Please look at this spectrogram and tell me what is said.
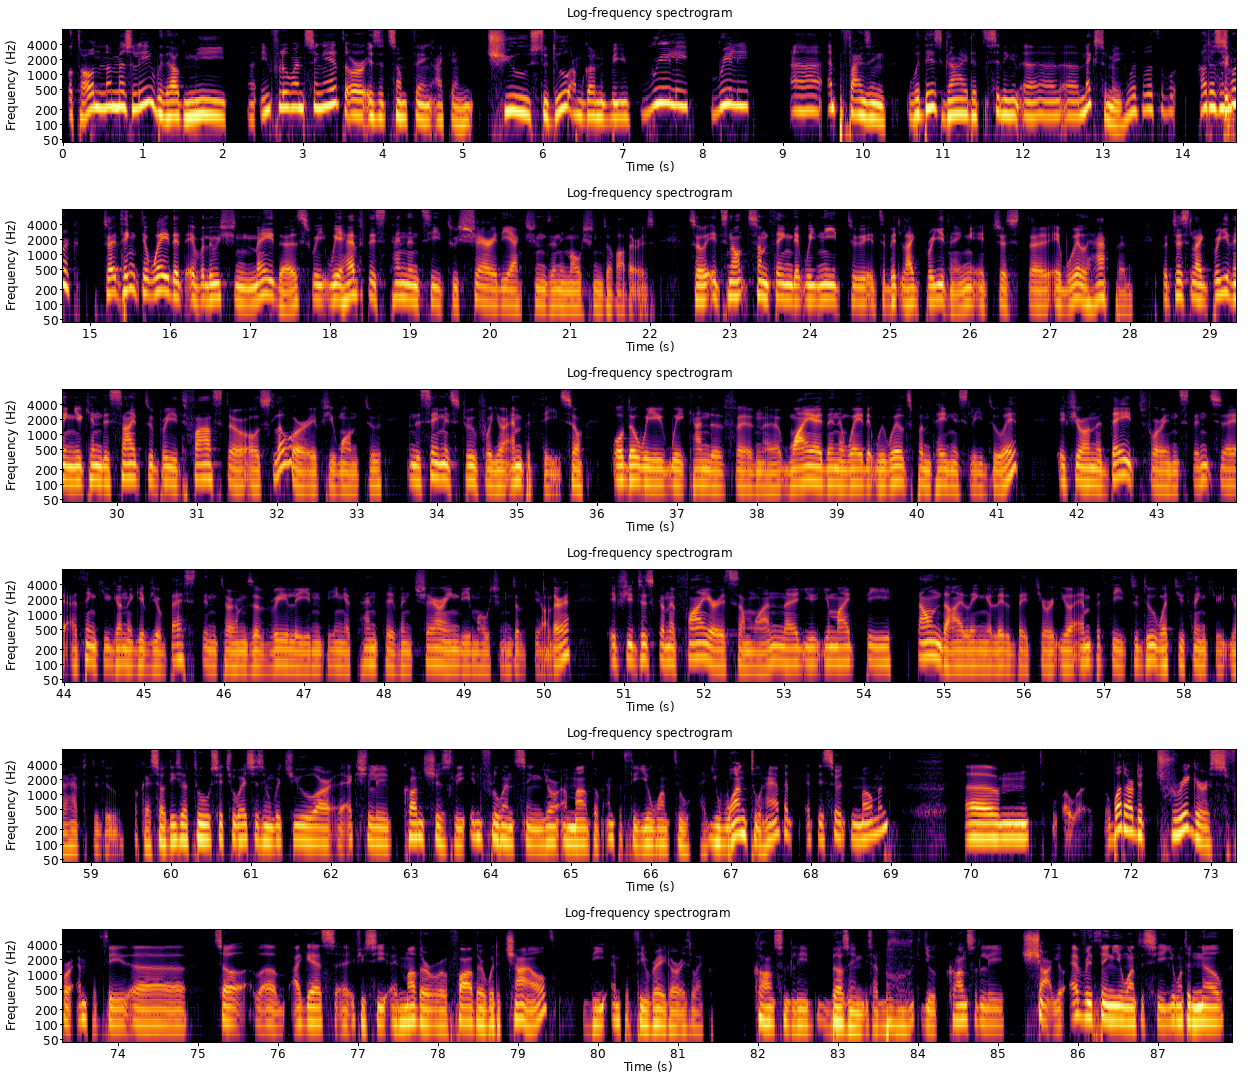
Autonomously without me uh, influencing it? Or is it something i can choose to do? I'm going to be really really uh, empathizing with this guy that's sitting uh, uh next to me. What, what, how does this work so I think the way that evolution made us, we, we have this tendency to share the actions and emotions of others. So it's not something that we need to, it's a bit like breathing. It just, uh, it will happen. But just like breathing, you can decide to breathe faster or slower if you want to. And the same is true for your empathy. So although we, we kind of um, uh, wired in a way that we will spontaneously do it, if you're on a date, for instance, uh, I think you're going to give your best in terms of really in being attentive and sharing the emotions of the other. If you're just going to fire someone, uh, you, you might be down dialing a little bit your, your empathy to do what you think you, you have to do. Okay, so these are two situations in which you are actually consciously influencing your amount of empathy you want to you want to have at, at this certain moment. Um, what are the triggers for empathy? Uh, so uh, I guess uh, if you see a mother or a father with a child, the empathy radar is like constantly buzzing. It's like you constantly sharp. You everything you want to see, you want to know.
